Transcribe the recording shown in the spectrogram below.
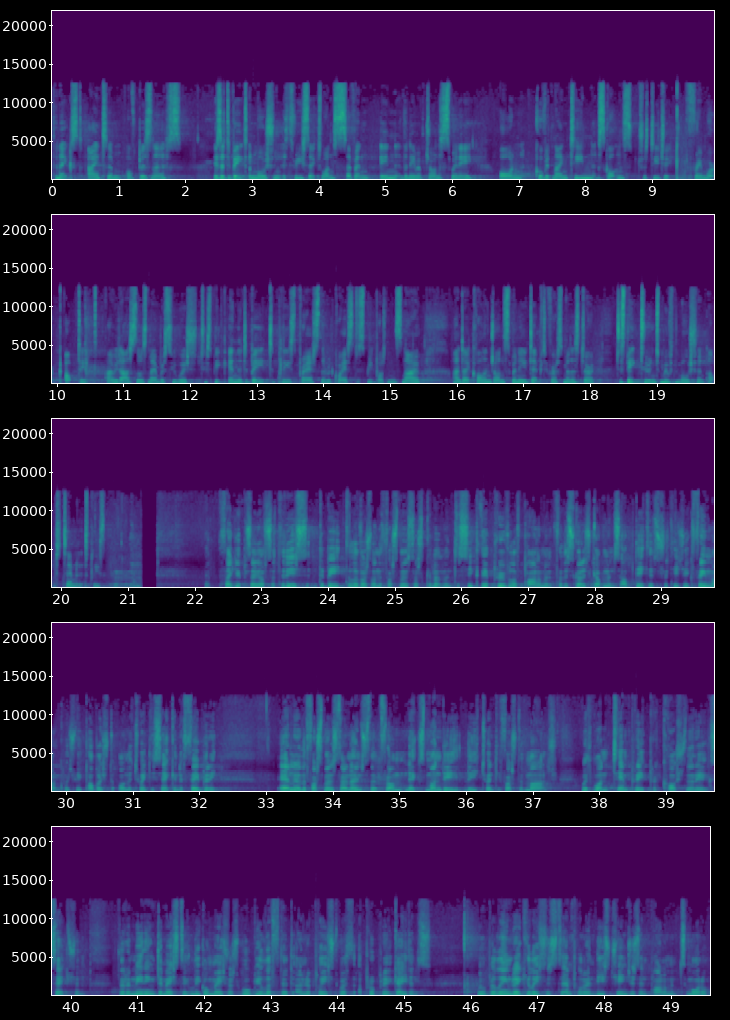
The next item of business is a debate on motion 3617 in the name of John Swinney on COVID-19 Scotland's strategic framework update. I would ask those members who wish to speak in the debate to please press the request to speak buttons now. And I call on John Swinney, Deputy First Minister, to speak to and to move the motion up to 10 minutes, please. Thank you, President Officer. Today's debate delivers on the First Minister's commitment to seek the approval of Parliament for the Scottish Government's updated strategic framework, which we published on the 22nd of February. Earlier, the First Minister announced that from next Monday, the 21st of March, with one temporary precautionary exception, the remaining domestic legal measures will be lifted and replaced with appropriate guidance. We will be laying regulations to implement these changes in Parliament tomorrow.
